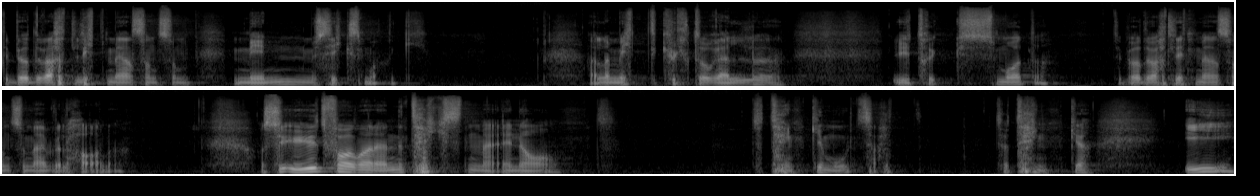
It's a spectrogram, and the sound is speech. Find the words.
Det burde vært litt mer sånn som min musikksmak. Eller mitt kulturelle uttrykksmåte. Det burde vært litt mer sånn som jeg vil ha det. Og så utfordrer denne teksten meg enormt til å tenke motsatt. Til å tenke i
